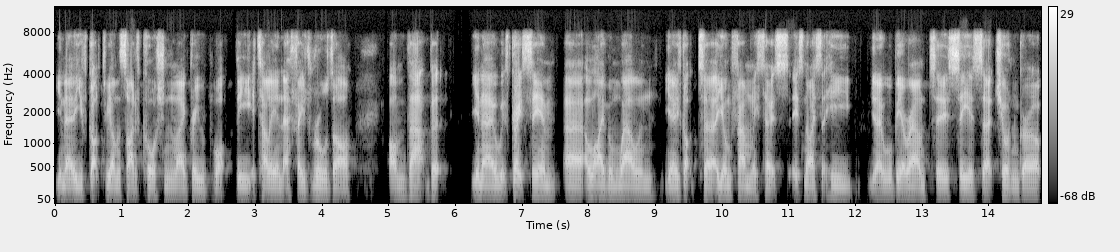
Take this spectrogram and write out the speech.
you know, you've got to be on the side of caution. And I agree with what the Italian FA's rules are on that. But you know, it's great to see him uh, alive and well, and you know, he's got uh, a young family, so it's it's nice that he, you know, will be around to see his uh, children grow up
